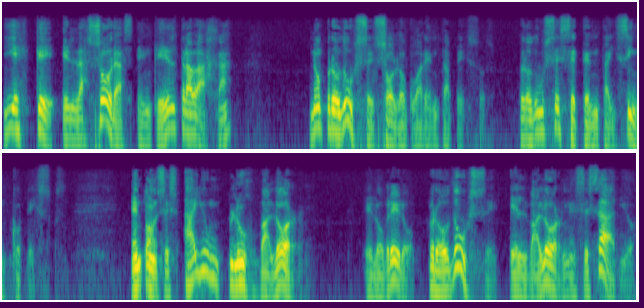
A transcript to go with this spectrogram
y es que en las horas en que él trabaja no produce solo 40 pesos, produce 75 pesos. Entonces, hay un plusvalor. El obrero produce el valor necesario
